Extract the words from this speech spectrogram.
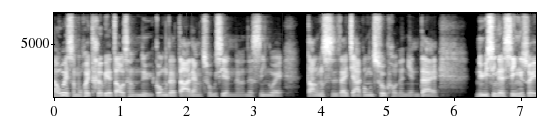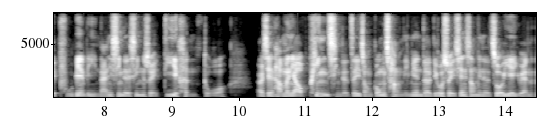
那为什么会特别造成女工的大量出现呢？那是因为当时在加工出口的年代，女性的薪水普遍比男性的薪水低很多。而且他们要聘请的这种工厂里面的流水线上面的作业员，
